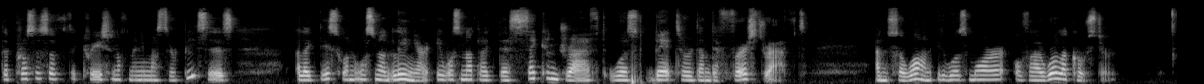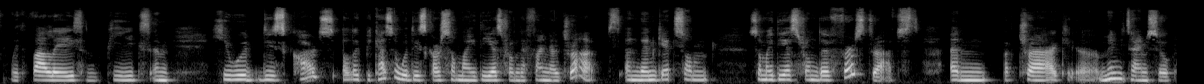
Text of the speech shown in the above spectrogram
the process of the creation of many masterpieces, like this one, was not linear. It was not like the second draft was better than the first draft, and so on. It was more of a roller coaster with valleys and peaks and he would discard like picasso would discard some ideas from the final drafts and then get some some ideas from the first drafts and backtrack uh, many times. So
